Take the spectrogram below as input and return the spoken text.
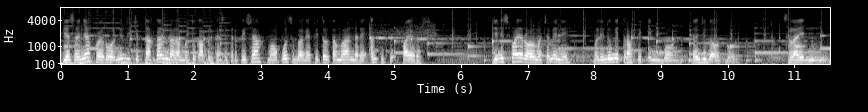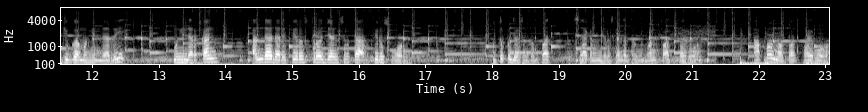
Biasanya firewall ini diciptakan dalam bentuk aplikasi terpisah maupun sebagai fitur tambahan dari antivirus. Jenis firewall macam ini melindungi traffic inbound dan juga outbound. Selain juga menghindari menghindarkan Anda dari virus Trojan serta virus worm. Untuk penjelasan keempat, saya akan menjelaskan tentang manfaat firewall. Apa manfaat firewall?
